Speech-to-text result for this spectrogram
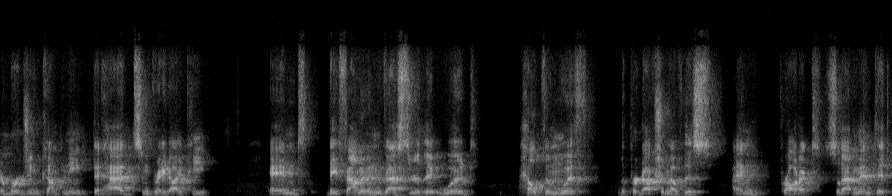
emerging company that had some great IP. And they found an investor that would help them with the production of this end product. So that meant that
